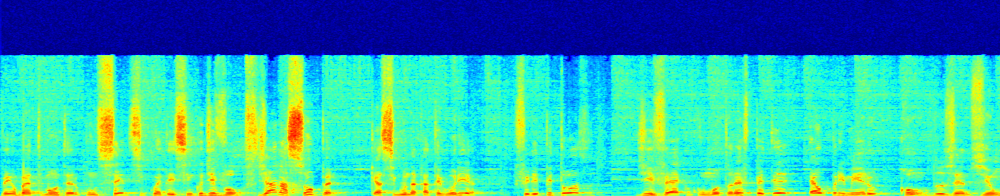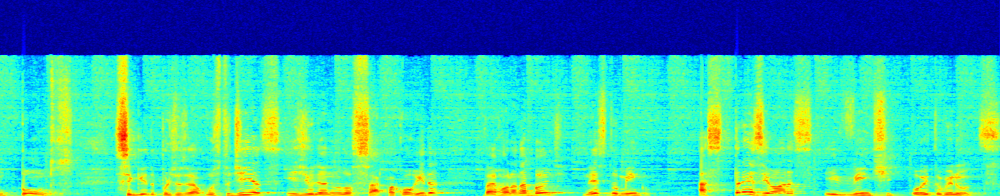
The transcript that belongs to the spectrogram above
vem o Beto Monteiro com 155 de Volks. Já na Super, que é a segunda categoria, Felipe Toso, de Iveco com motor FPT, é o primeiro com 201 pontos seguido por José Augusto Dias e Juliano Lossaco. A corrida vai rolar na Band nesse domingo às 13 horas e 28 minutos.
